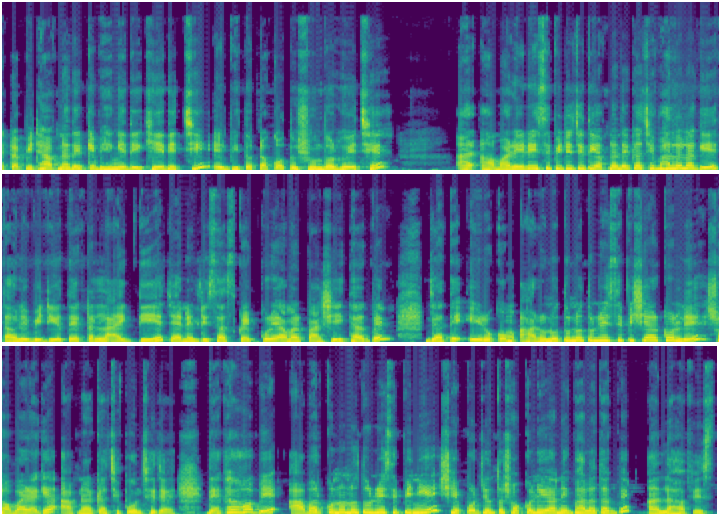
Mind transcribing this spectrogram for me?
একটা পিঠা আপনাদেরকে ভেঙে দেখিয়ে দিচ্ছি, এর ভিতরটা কত সুন্দর হয়েছে। আর আমার এই রেসিপিটি যদি আপনাদের কাছে ভালো লাগে, তাহলে ভিডিওতে একটা লাইক দিয়ে চ্যানেলটি সাবস্ক্রাইব করে আমার পাশেই থাকবেন, যাতে এরকম আরও নতুন নতুন রেসিপি শেয়ার করলে সবার আগে আপনার কাছে পৌঁছে যায়। দেখা হবে আবার কোনো নতুন রেসিপি নিয়ে। সে পর্যন্ত সকলেই অনেক ভালো থাকবেন। আল্লাহ হাফিজ।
